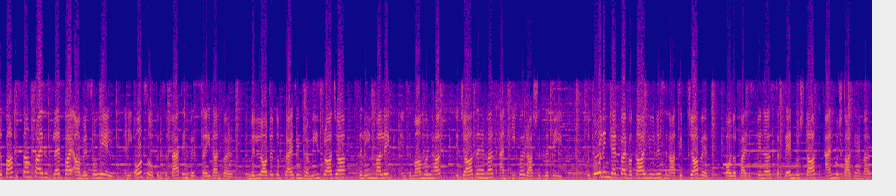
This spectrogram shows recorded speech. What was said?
The Pakistan side is led by Amir Sohail and he also opens the batting with Saeed Anwar. The middle order comprising Ramiz Raja, Salim Malik, Inzamamul Haq, Ijaz Ahmed and keeper Rashid Latif. The bowling led by Waqar Younis and Aqib Javed, followed by the spinners Saqlain Mushtaq and Mushtaq Ahmed.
